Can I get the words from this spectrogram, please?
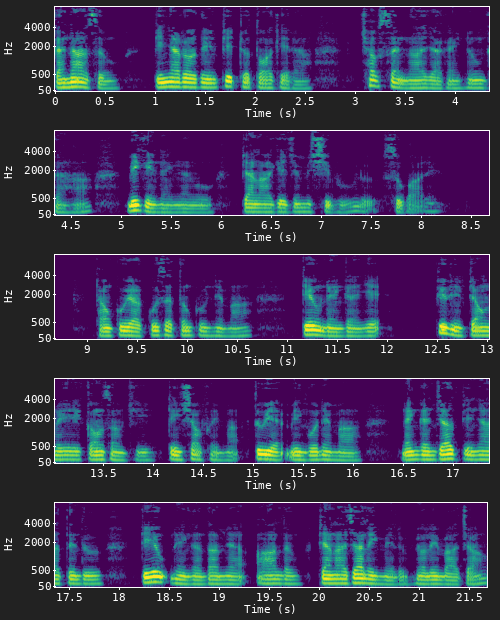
ကဏ္ဍစုံ ပညာတော်သင်အဖြစ် ထွက်သွားခဲ့တာ65ရာခိုင်နှုန်းခန့်ဟာ မိခင်နိုင်ငံကို ပြန်လာခဲ့ခြင်း မရှိဘူးလို့ ဆိုပါတယ်။1993ခုနှစ်မှာ တရုတ်နိုင်ငံရဲ့ ပြုပြင်ပြောင်းလဲရေးခေါင်းဆောင်ကြီးတိန့်ရှောက်ဖိန်မှသူ့ရဲ့ မိန့်ခွန်းထဲမှာ နိုင်ငံခြား ပညာသင်သူ တရုတ်နိုင်ငံသားများအားလုံး ပြန်လာကြလိမ့်မယ်လို့ မျှော်လင့်ပါကြောင်း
